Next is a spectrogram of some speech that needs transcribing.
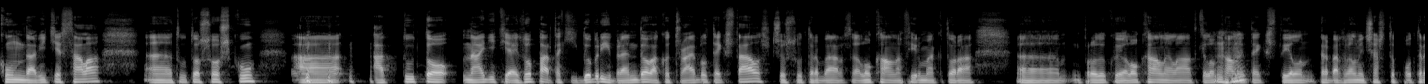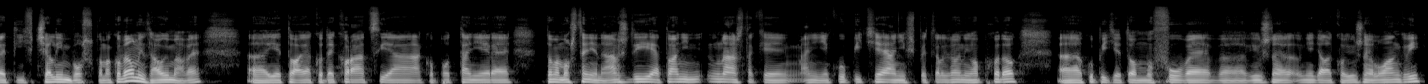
Kunda vytesala, e, túto sošku. A, a túto nájdete aj zo pár takých dobrých brandov ako Tribal Textiles, čo sú treba lokálna firma, ktorá uh, produkuje lokálne látky, lokálny uh-huh. textil, treba veľmi často potretý včelým voskom. Ako veľmi zaujímavé. Uh, je to aj ako dekorácia, ako podtaniere. To mám ostane navždy a to ani u nás také ani nekúpite, ani v špecializovaných obchodoch. Uh, kúpite to Mfuve v, v južné, nedaleko južnej Luangvy.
